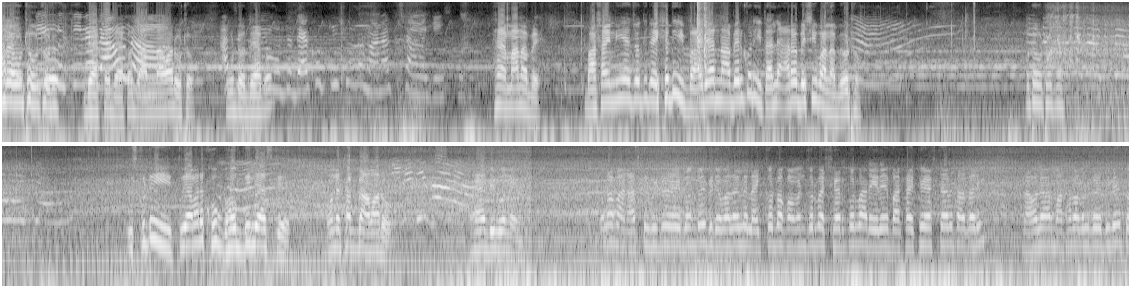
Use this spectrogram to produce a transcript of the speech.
আরে উঠো উঠো। দেখো দেখো না। জান্না আবার উঠো। আচ্ছা, উঠো, দেখো। হ্যাঁ মানাবে। বাসায় নিয়ে যদি রেখে দিই, বাইরে আর না বের করি, তাহলে আরও বেশি বানাবে ওঠো। ওঠো ওঠো স্কুটি, তুই আমার খুব ভোগ দিলি আজকে। মনে থাকবে আমারও। হ্যাঁ দিব চলো ফান আজকের ভিডিও এই বন্ধুই ভিডিও ভালো লাগলে লাইক করবা কমেন্ট করবা শেয়ার করবা, আর এর বাসায় থেকে আসতে হবে তাড়াতাড়ি। না হলে আমার মাথা পাগল করে দিবে। তো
